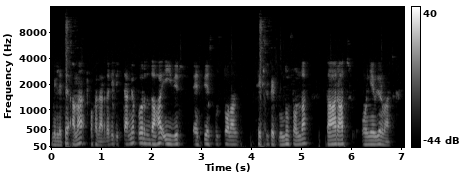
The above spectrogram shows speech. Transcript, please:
milleti ama o kadar da bir iddiam yok. Bu arada daha iyi bir FPS boost'u olan texture pack buldum sonunda. Daha rahat oynayabiliyorum artık.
